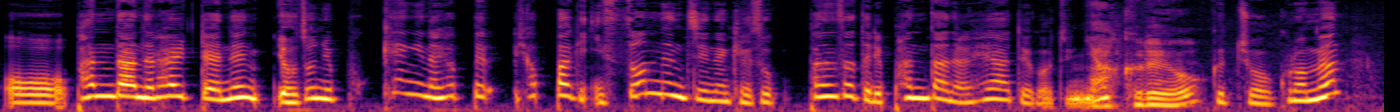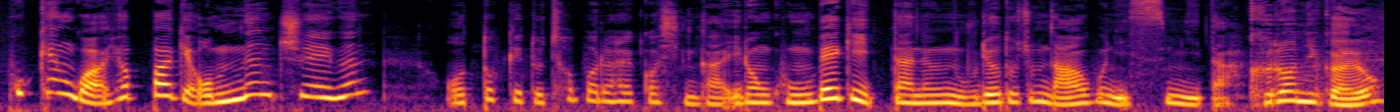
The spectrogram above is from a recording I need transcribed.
어, 판단을 할 때는 여전히 폭행이나 협박, 협박이 있었는지는 계속 판사들이 판단을 해야 되거든요. 아 그래요? 그렇죠. 그러면 폭행과 협박이 없는 추행은 어떻게 또 처벌을 할 것인가 이런 공백이 있다는 우려도 좀 나오곤 있습니다. 그러니까요.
